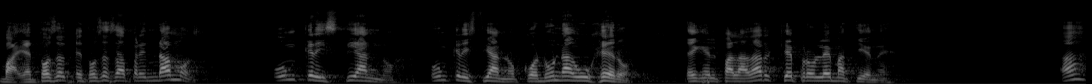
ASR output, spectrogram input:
Vaya, entonces, entonces aprendamos. Un cristiano, un cristiano con un agujero en el paladar, ¿qué problema tiene? ¿Ah?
